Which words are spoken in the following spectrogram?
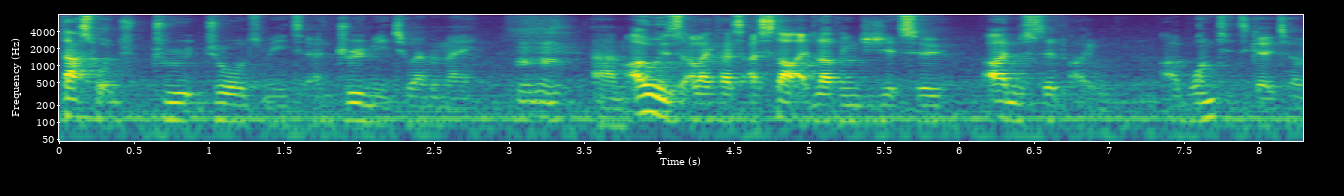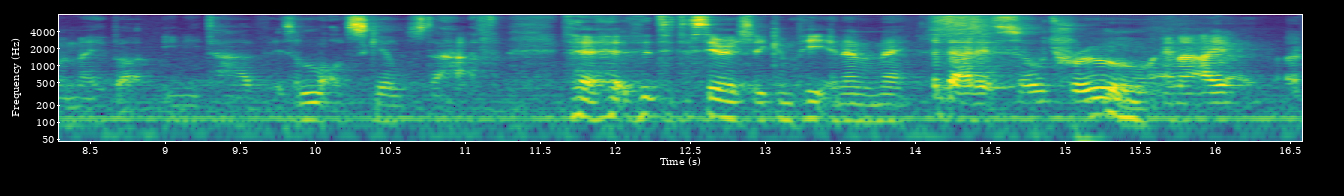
that's what drew, draws me to and drew me to MMA. Mm-hmm. Um, I was like I, I started loving jiu-jitsu. I understood I, I wanted to go to MMA, but you need to have it's a lot of skills to have to, to, to seriously compete in MMA. That is so true, and I, I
